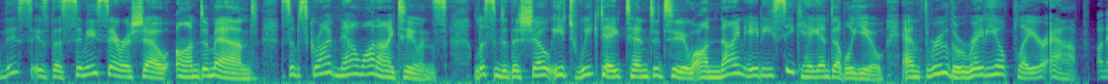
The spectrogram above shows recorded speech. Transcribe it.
This is the Simi Sara Show on demand. Subscribe now on iTunes. Listen to the show each weekday 10 to 2 on 980 CKNW and through the Radio Player app. On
